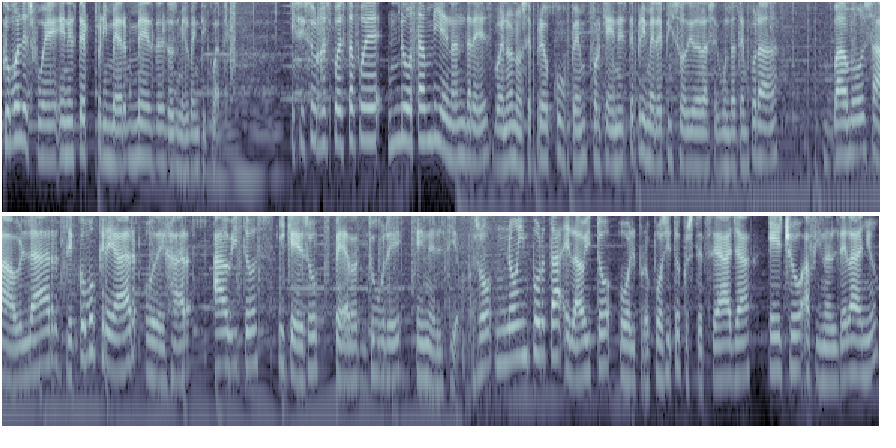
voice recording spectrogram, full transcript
¿Cómo les fue en este primer mes del 2024? Y si su respuesta fue no tan bien, Andrés, bueno, no se preocupen porque en este primer episodio de la segunda temporada vamos a hablar de cómo crear o dejar hábitos y que eso perdure en el tiempo. Eso no importa el hábito o el propósito que usted se haya hecho a final del año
